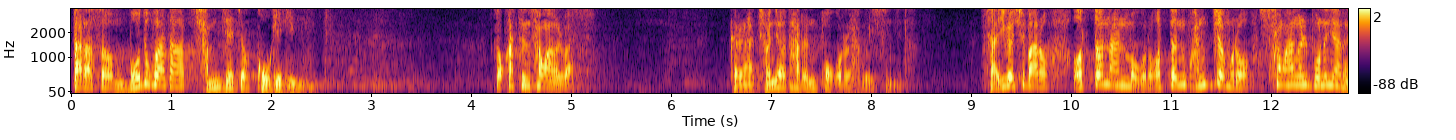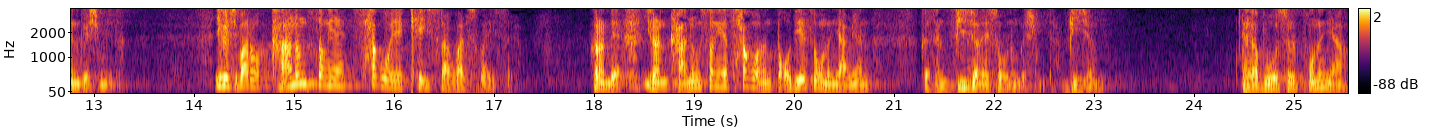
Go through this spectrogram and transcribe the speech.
따라서 모두가 다 잠재적 고객임. 똑같은 상황을 봤어요. 그러나 전혀 다른 보고를 하고 있습니다. 자, 이것이 바로 어떤 안목으로, 어떤 관점으로 상황을 보느냐는 것입니다. 이것이 바로 가능성의 사고의 케이스라고 할 수가 있어요. 그런데 이런 가능성의 사고는 또 어디에서 오느냐 하면 그것은 비전에서 오는 것입니다. 비전. 내가 무엇을 보느냐.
